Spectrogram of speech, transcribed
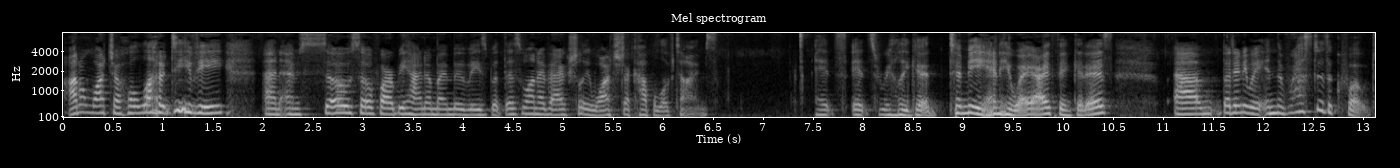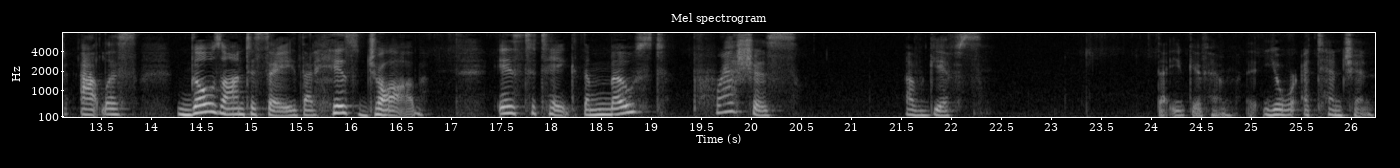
I don't watch a whole lot of TV, and I'm so, so far behind on my movies, but this one I've actually watched a couple of times. It's, it's really good to me, anyway. I think it is. Um, but anyway, in the rest of the quote, Atlas goes on to say that his job is to take the most precious of gifts that you give him, your attention,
